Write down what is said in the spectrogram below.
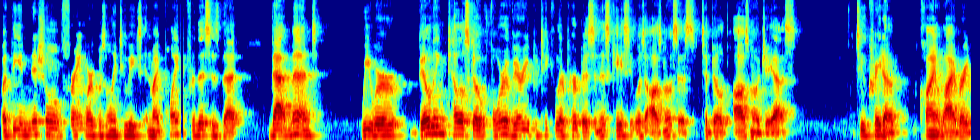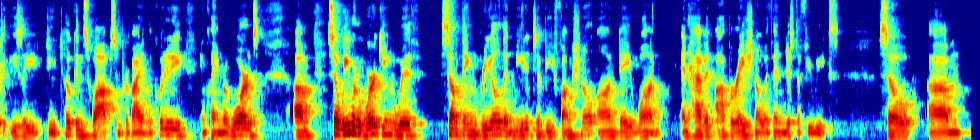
but the initial mm-hmm. framework was only two weeks. And my point for this is that that meant we were building Telescope for a very particular purpose. In this case, it was Osmosis to build Osmo.js to create a client library to easily do token swaps and providing liquidity and claim rewards. Um, so we were working with something real that needed to be functional on day one and have it operational within just a few weeks. So, um,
